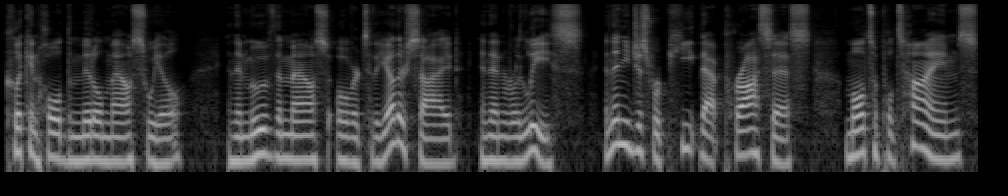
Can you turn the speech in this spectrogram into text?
click and hold the middle mouse wheel, and then move the mouse over to the other side and then release. And then you just repeat that process multiple times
